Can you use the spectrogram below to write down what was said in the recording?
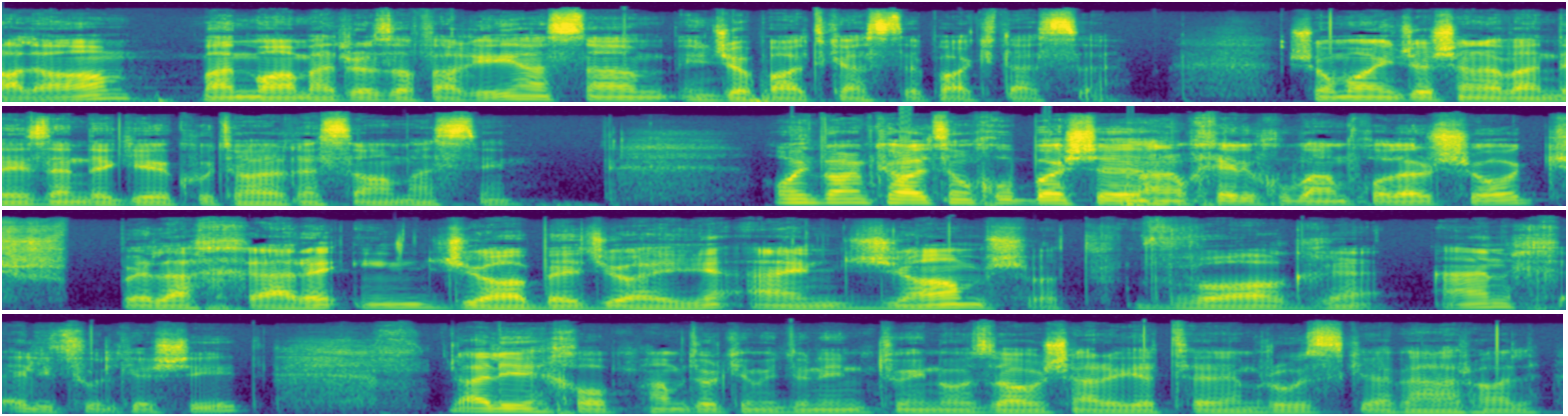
سلام من محمد رضا فقیه هستم اینجا پادکست پاک دسته شما اینجا شنونده زندگی کوتاه قصه هم هستین. امیدوارم که حالتون خوب باشه. منم خیلی خوبم. خدا رو شکر. بالاخره این جابجایی انجام شد. واقعا خیلی طول کشید. ولی خب همونطور که می‌دونین تو این اوضاع و شرایط امروز که به هر حال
